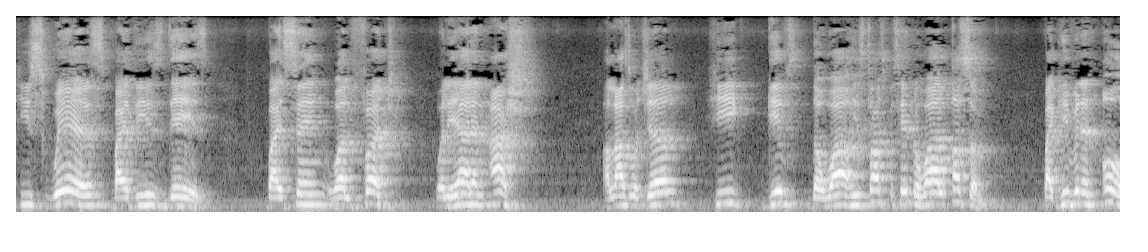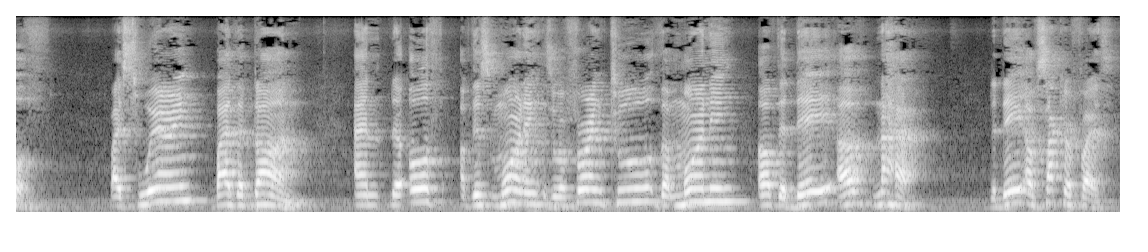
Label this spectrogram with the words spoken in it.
He swears by these days by saying, Wal Fajr, Wal Yal Ash. Allah He gives the wow, He starts by saying the wow qasam, by giving an oath, by swearing by the dawn. And the oath of this morning is referring to the morning of the day of Nahar, the day of sacrifice,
